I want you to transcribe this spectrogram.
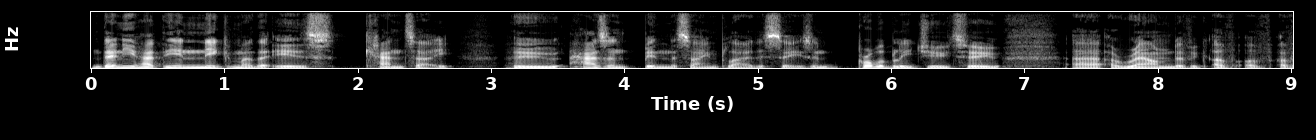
Then you have the enigma that is Kante, who hasn't been the same player this season, probably due to uh, a round of of, of, of,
